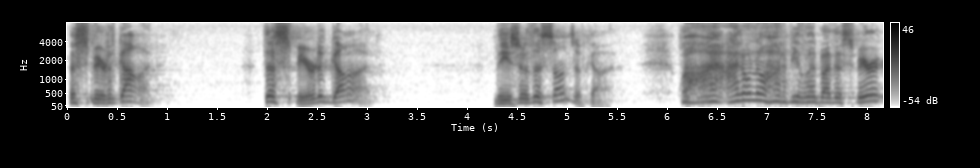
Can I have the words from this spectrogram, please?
The Spirit of God. The Spirit of God. These are the sons of God. Well, I, I don't know how to be led by the Spirit.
